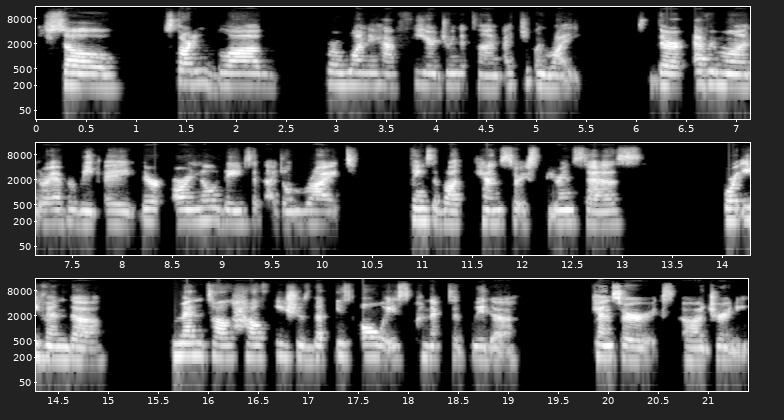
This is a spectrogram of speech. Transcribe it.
So starting blog for one and a half year during the time I keep on writing. There every month or every week I there are no days that I don't write things about cancer experiences or even the mental health issues that is always connected with a cancer uh, journey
